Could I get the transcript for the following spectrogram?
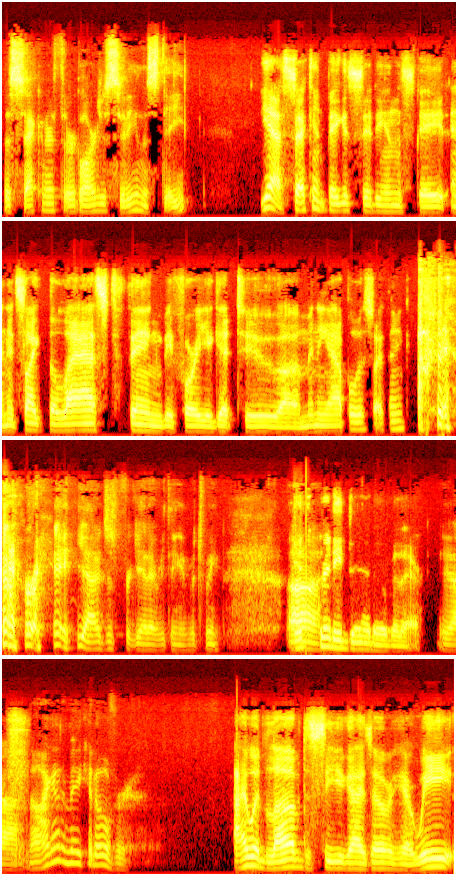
the second or third largest city in the state? Yeah, second biggest city in the state, and it's like the last thing before you get to uh, Minneapolis, I think. right? Yeah, I just forget everything in between. It's uh, pretty dead over there. Yeah, no, I got to make it over. I would love to see you guys over here. We,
